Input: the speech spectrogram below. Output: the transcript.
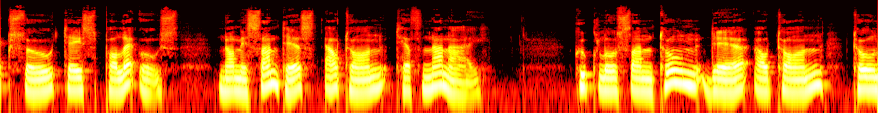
exo tes poleos nomisantes auton tethnanai cuclosanton de auton ton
